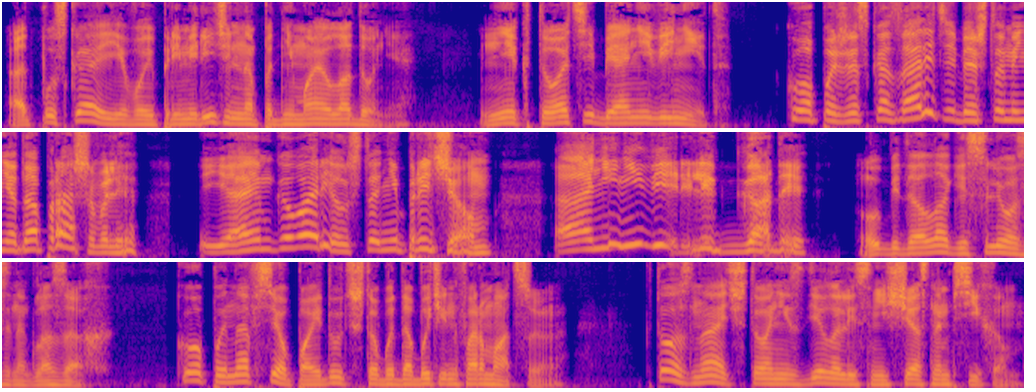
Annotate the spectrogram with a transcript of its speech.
Отпускаю его и примирительно поднимаю ладони. Никто тебя не винит. Копы же сказали тебе, что меня допрашивали. Я им говорил, что ни при чем. А они не верили, гады. У бедолаги слезы на глазах. Копы на все пойдут, чтобы добыть информацию. Кто знает, что они сделали с несчастным психом.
